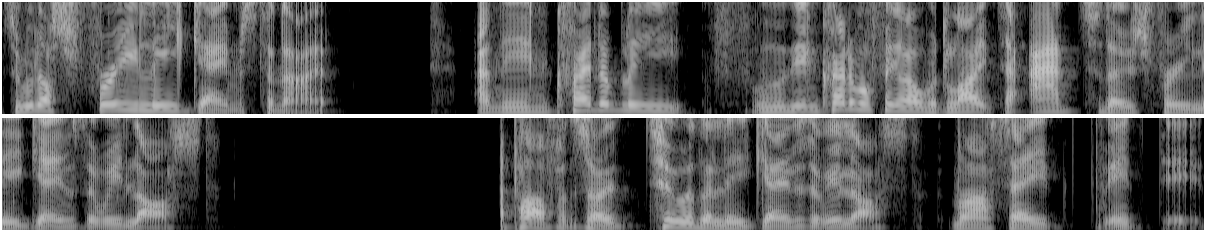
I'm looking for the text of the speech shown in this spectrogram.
So we lost three league games tonight. And the incredibly, the incredible thing I would like to add to those three league games that we lost, apart from sorry, two of the league games that we lost, Marseille, it, it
